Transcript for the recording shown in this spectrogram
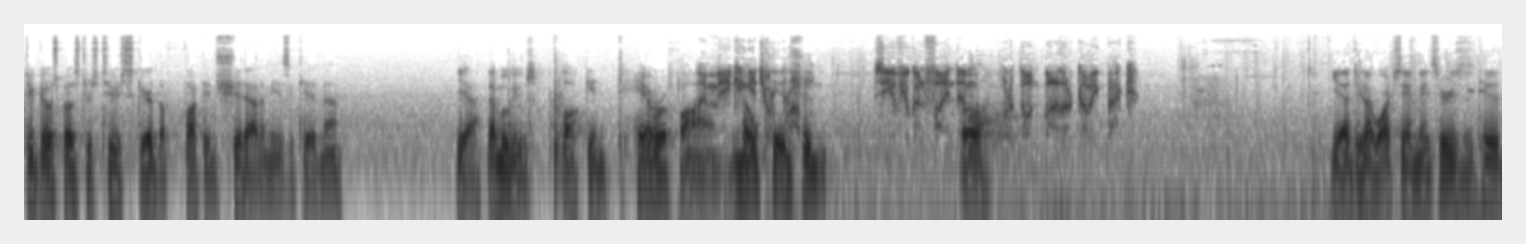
Dude, Ghostbusters 2 scared the fucking shit out of me as a kid, man. Yeah, that movie was fucking terrifying. No kid problem. should. See if you can find them, Ugh. or don't bother coming back. Yeah, dude, I watched the animated series as a kid.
